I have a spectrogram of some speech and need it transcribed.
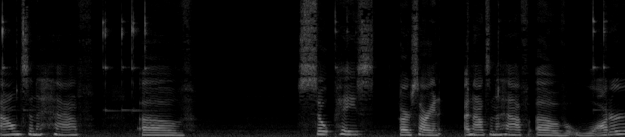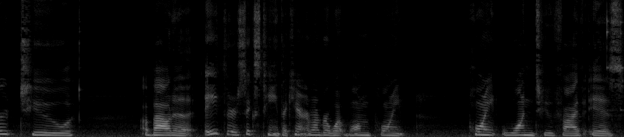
ounce and a half of soap paste, or sorry, an, an ounce and a half of water to about a eighth or sixteenth. I can't remember what one point point one two five is.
